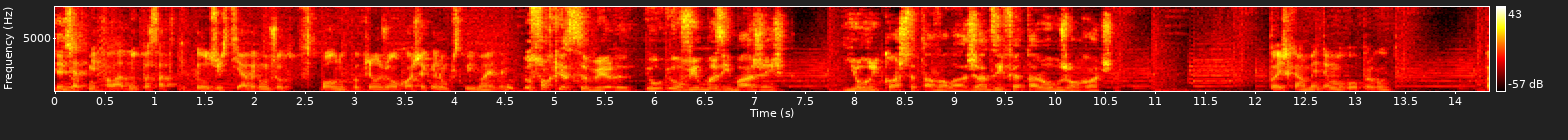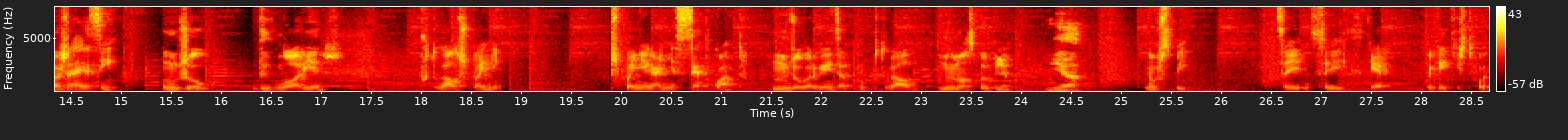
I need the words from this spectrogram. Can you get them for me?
Eu já tinha falado no passado que, pelo visto, ia haver um jogo de futebol no pavilhão João Rocha que eu não percebi bem, né? Eu só queria saber, eu, eu vi umas imagens e o Rui Costa estava lá. Já desinfetaram o João Rocha? Pois, realmente é uma boa pergunta. Para já é assim: um jogo de glórias, Portugal-Espanha. Espanha ganha 7-4 num jogo organizado por Portugal no nosso pavilhão. Yeah. Não percebi. Sei, sei sequer para que é que isto foi.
